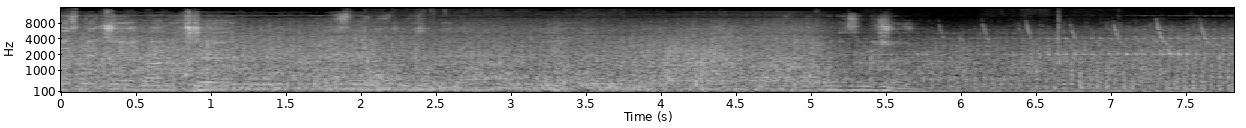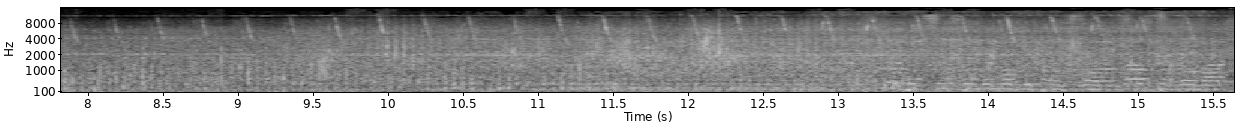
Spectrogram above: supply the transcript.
bezpiecznie oddalić się mogli Państwo zaobserwować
